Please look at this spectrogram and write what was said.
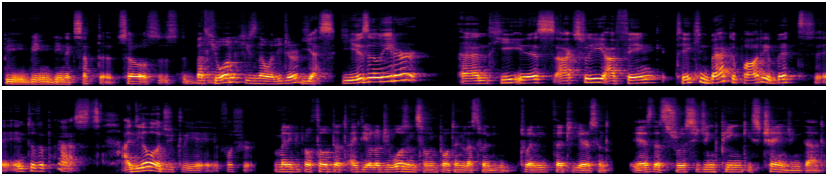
be being being accepted. So, but he won. He's now a leader. Yes, he is a leader. And he is actually, I think, taking back a party a bit into the past, ideologically, for sure. Many people thought that ideology wasn't so important in the last 20, 20, 30 years. And yes, that's true. Xi Jinping is changing that.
